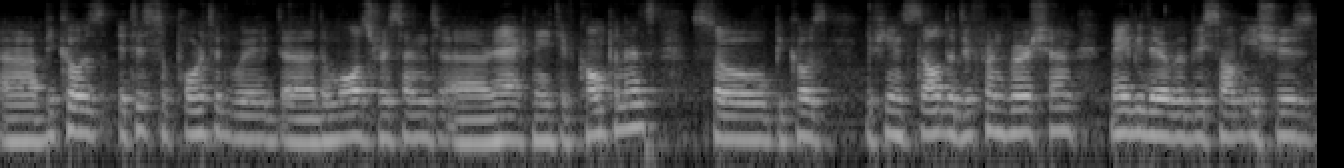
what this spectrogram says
uh, because it is supported with uh, the most recent uh, React Native components. So because if you install the different version maybe there will be some issues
